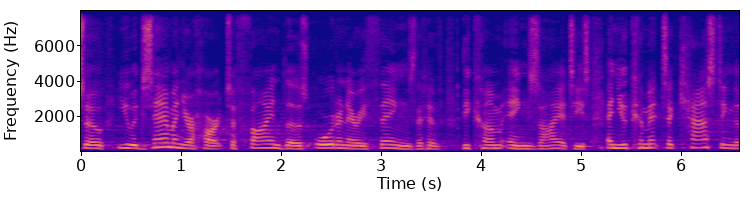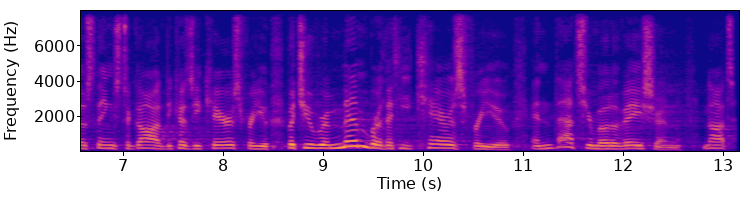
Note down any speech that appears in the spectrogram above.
so you examine your heart to find those ordinary things that have become anxieties, and you commit to casting those things to God because He cares for you. But you remember that He cares for you, and that's your motivation, not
